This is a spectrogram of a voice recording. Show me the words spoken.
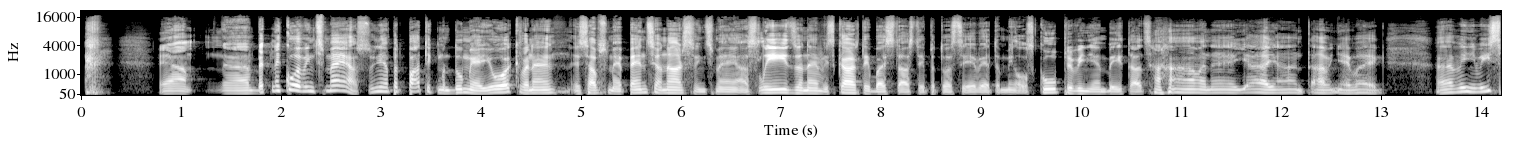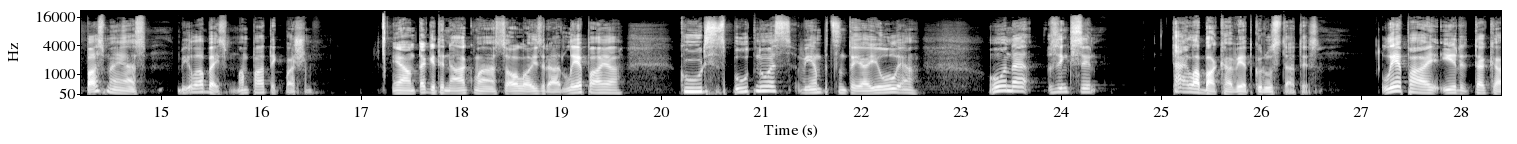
Jā, bet neko viņi smējās. Viņiem pat patika man dumie joki, vai ne? Es apsmēju pensionārus, viņi smējās līdzi, un nevis kārtībā es stāstīju par to sievieti, Milus Kupri. Viņiem bija tāds, ah, ne? Jā, jā, tā viņai vajag. Ā, Viņi visi pasmējās. Bija labais, man patika pašam. Jā, un tagad ir nākamā solo izrāde Liepājā, kursas putnos 11. jūlijā. Un, kas ir? Tā ir labākā vieta, kur uzstāties. Liepāja ir kā,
